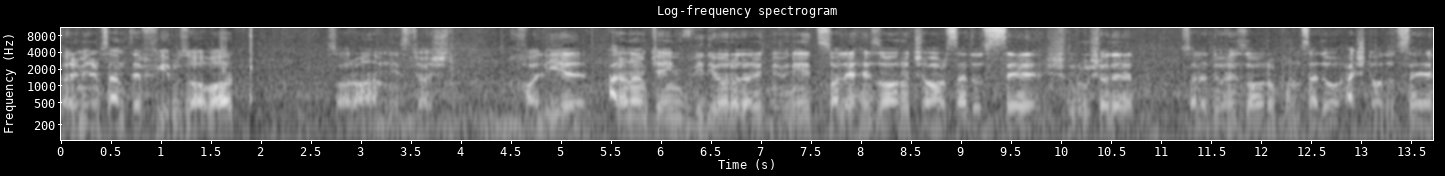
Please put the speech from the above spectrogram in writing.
داریم میریم سمت فیروز آباد. سارا هم نیست جاش خالیه. الان هم که این ویدیو رو دارید می‌بینید سال 1403 شروع شده. سال 2583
